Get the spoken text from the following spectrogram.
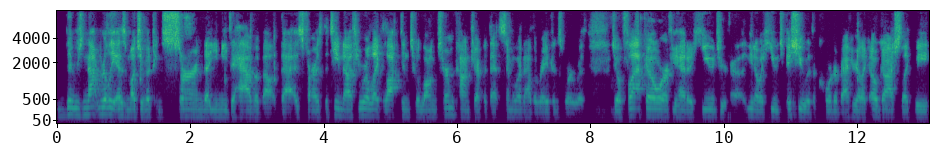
there's not really as much of a concern that you need to have about that as far as the team. Now, if you were like locked into a long-term contract with that, similar to how the Ravens were with Joe Flacco, or if you had a huge, uh, you know, a huge issue with a quarterback, you're like, oh gosh, like we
